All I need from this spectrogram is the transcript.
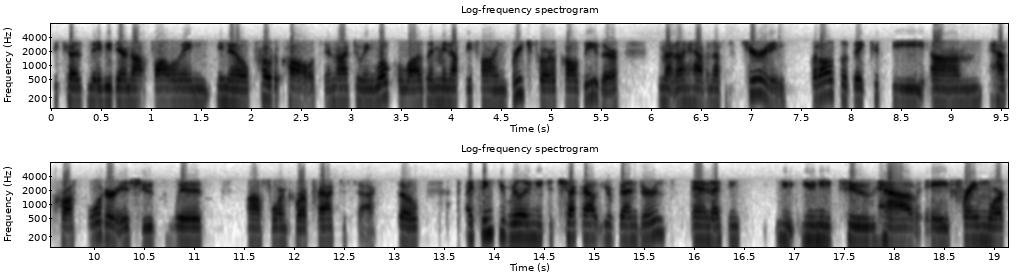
because maybe they're not following, you know, protocols. They're not doing local laws. They may not be following breach protocols either. They might not have enough security, but also they could be um, have cross-border issues with uh, Foreign Corrupt Practice Act. So I think you really need to check out your vendors, and I think you, you need to have a framework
